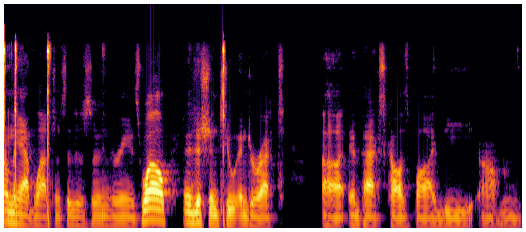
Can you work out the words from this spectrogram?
on the Appalachian citizenry as well, in addition to indirect uh, impacts caused by the um,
